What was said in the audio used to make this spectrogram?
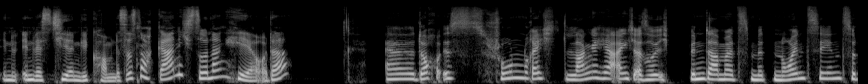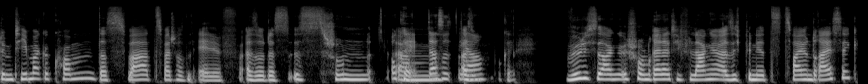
Investieren gekommen? Das ist noch gar nicht so lang her, oder? Äh, doch, ist schon recht lange her eigentlich. Also ich bin damals mit 19 zu dem Thema gekommen. Das war 2011. Also das ist schon. Okay, ähm, das ist also, ja okay. Würde ich sagen, schon relativ lange. Also ich bin jetzt 32,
